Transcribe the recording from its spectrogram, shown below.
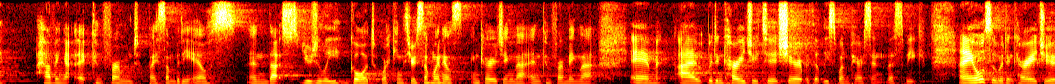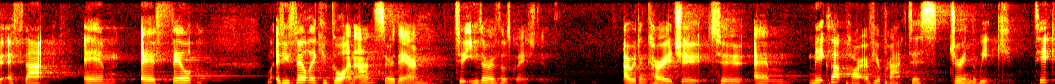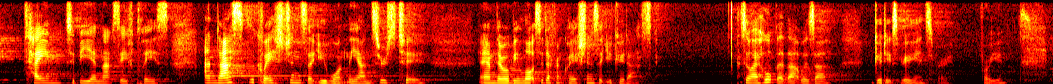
having it confirmed by somebody else. And that's usually God working through someone else, encouraging that and confirming that. Um, I would encourage you to share it with at least one person this week. And I also would encourage you, if that um, if felt, if you felt like you got an answer there to either of those questions, I would encourage you to um, make that part of your practice during the week. Take time to be in that safe place and ask the questions that you want the answers to. Um, there will be lots of different questions that you could ask. So I hope that that was a good experience for, for you.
